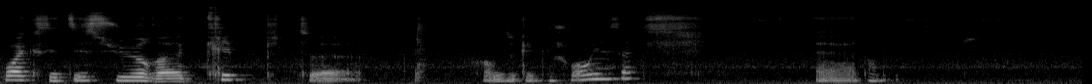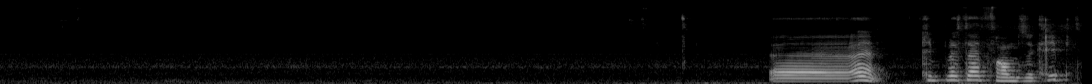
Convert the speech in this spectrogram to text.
crois que c'était sur Crypt from the quelque chose. attendez. Euh, ouais, from the Crypt.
